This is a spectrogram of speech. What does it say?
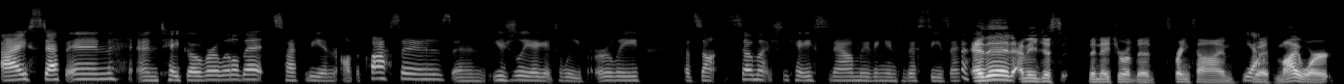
I step in and take over a little bit. So I have to be in all the classes and usually I get to leave early. That's not so much the case now moving into this season. And then, I mean, just the nature of the springtime Yeah. with my work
